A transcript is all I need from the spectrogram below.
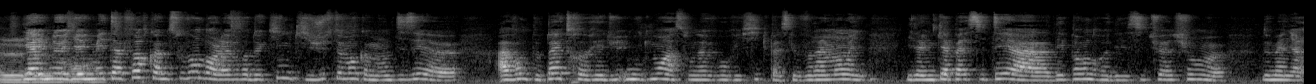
Il y, a une, il y a une métaphore comme souvent dans l'œuvre de King qui justement, comme on le disait euh, avant, ne peut pas être réduit uniquement à son œuvre horrifique parce que vraiment il, il a une capacité à dépeindre des situations euh, de manière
